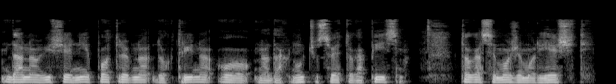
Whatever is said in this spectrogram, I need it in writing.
da nam više nije potrebna doktrina o nadahnuću svetoga pisma. Toga se možemo riješiti.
